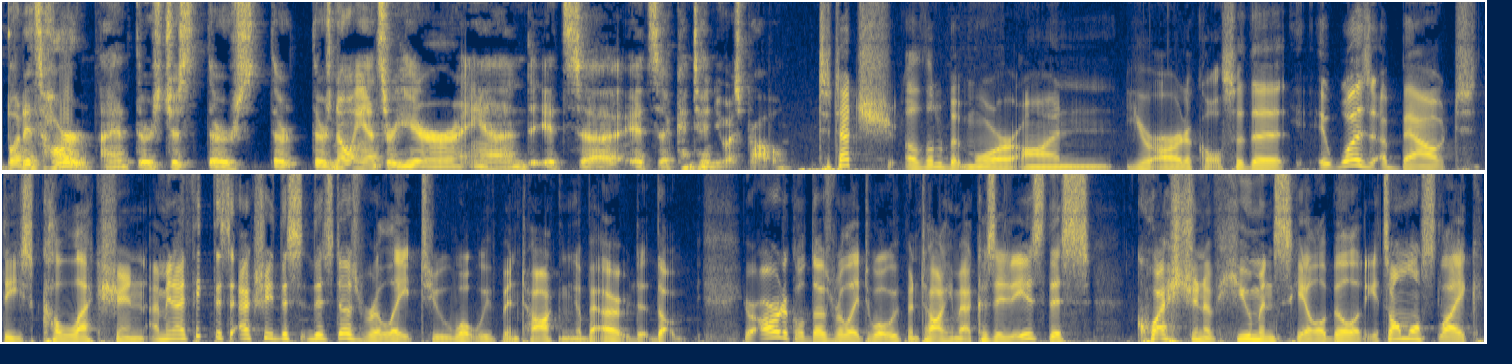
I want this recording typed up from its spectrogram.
but it's hard. And there's just there's there there's no answer here, and it's a it's a continuous problem to touch a little bit more on your article so the it was about these collection i mean i think this actually this this does relate to what we've been talking about the, your article does relate to what we've been talking about because it is this question of human scalability it's almost like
